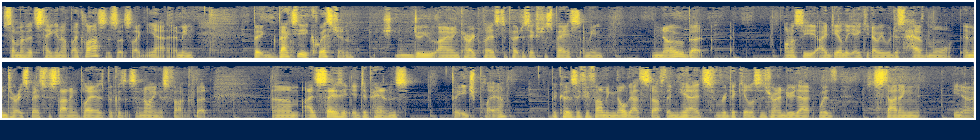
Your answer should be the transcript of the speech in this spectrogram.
some of it's taken up by classes. So it's like, yeah, I mean, but back to the question: Do I encourage players to purchase extra space? I mean, no, but honestly, ideally, AQW would just have more inventory space for starting players because it's annoying as fuck. But um, I'd say it depends for each player. Because if you're farming Nulgath stuff, then yeah, it's ridiculous to try and do that with starting, you know,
